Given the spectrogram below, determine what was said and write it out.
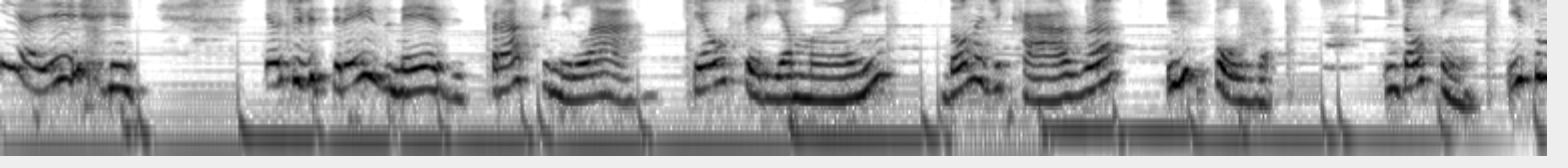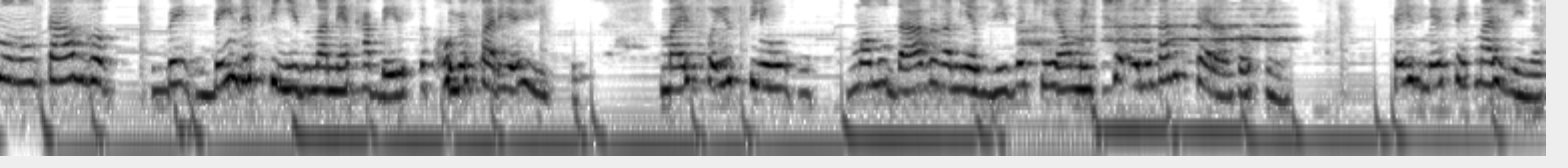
e aí, eu tive três meses para assimilar que eu seria mãe, dona de casa e esposa. Então, assim, isso não estava bem, bem, definido na minha cabeça como eu faria isso. Mas foi, assim, um, uma mudada na minha vida que realmente eu não estava esperando. Então, assim, seis meses, você imagina.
